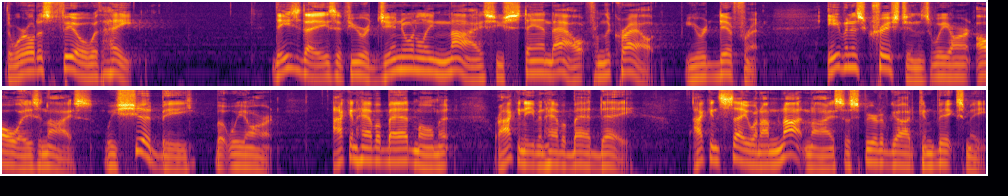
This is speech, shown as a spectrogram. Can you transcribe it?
The world is filled with hate. These days, if you are genuinely nice, you stand out from the crowd. You're different. Even as Christians, we aren't always nice. We should be, but we aren't. I can have a bad moment, or I can even have a bad day. I can say when I'm not nice, the Spirit of God convicts me.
